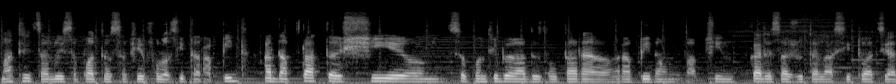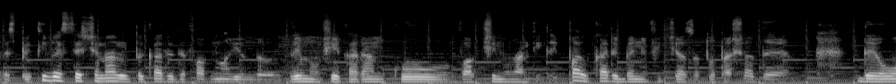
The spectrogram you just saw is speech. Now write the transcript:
matrița lui să poată să fie folosită rapid, adaptată și um, să contribuie la dezvoltarea rapidă a unui vaccin care să ajute la situația respectivă. Este scenariul pe care de fapt noi îl primim în fiecare an cu vaccinul antigripal, care beneficiază tot așa de, de o,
